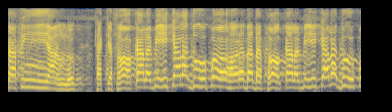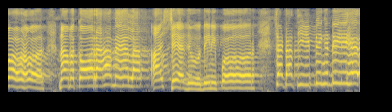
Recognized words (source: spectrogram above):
রাতি আনলো থাকছে সকাল, বিকাল, দুপহর। দাদা, সকাল, বিকাল, দুপহর। নাম করা মেলা আসছে দুদিন পর। সেটা চিপিং ডিহের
